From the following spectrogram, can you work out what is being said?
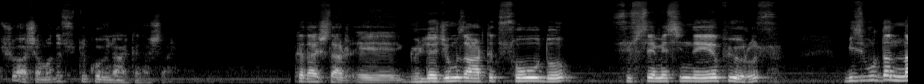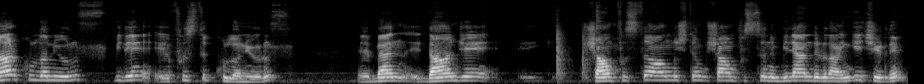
şu aşamada sütü koyun arkadaşlar. Arkadaşlar e, güllacımız artık soğudu. Süslemesini de yapıyoruz. Biz burada nar kullanıyoruz. Bir de e, fıstık kullanıyoruz. E, ben daha önce e, şam fıstığı almıştım. Şam fıstığını blenderdan geçirdim.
